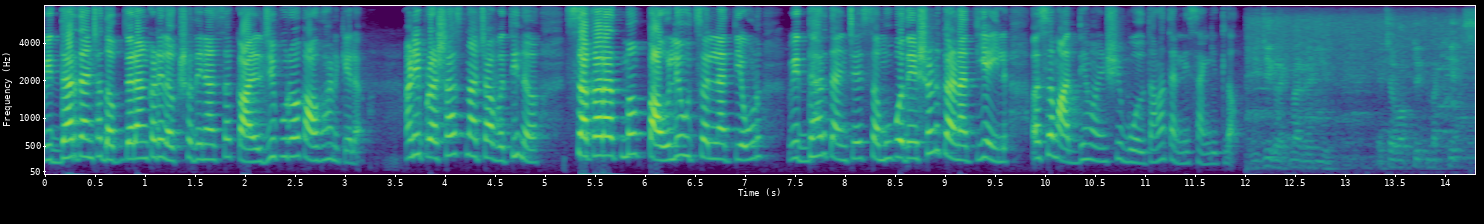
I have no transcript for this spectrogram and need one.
विद्यार्थ्यांच्या दप्तरांकडे लक्ष देण्याचं काळजीपूर्वक आवाहन केलं आणि प्रशासनाच्या वतीनं सकारात्मक पावले उचलण्यात येऊन विद्यार्थ्यांचे समुपदेशन करण्यात येईल असं माध्यमांशी बोलताना त्यांनी सांगितलं. ही जी घटना घडली याच्या बाबतीत नक्कीच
